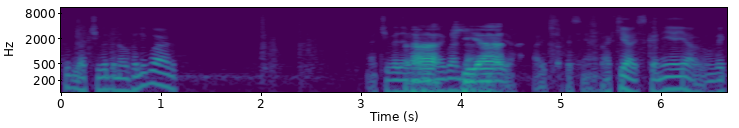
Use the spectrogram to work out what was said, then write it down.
tu ativa de novo ele guarda. Ativa de novo e vai guardar. Hackeado. Aí, ó. Aí tu fica assim, ó. Aqui, ó, escaneei aí, ó. Vamos ver.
